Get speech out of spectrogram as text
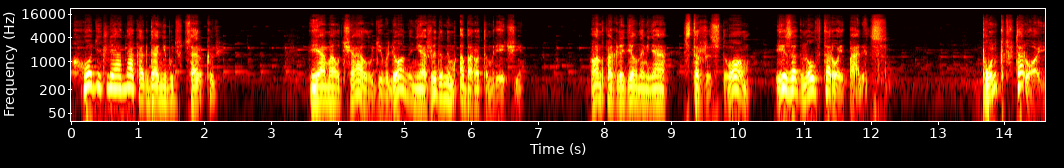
Ходит ли она когда-нибудь в церковь? Я молчал, удивленный неожиданным оборотом речи. Он поглядел на меня с торжеством и загнул второй палец. Пункт второй.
